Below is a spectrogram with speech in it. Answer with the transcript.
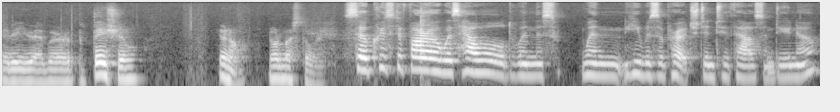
Maybe you have a reputation. You know, normal story. So Cristoforo was how old when this when he was approached in 2000? Do you know?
